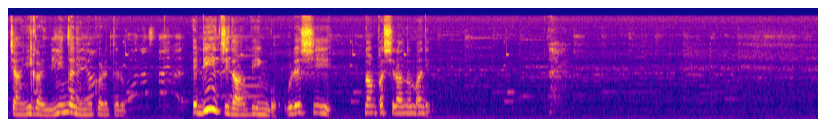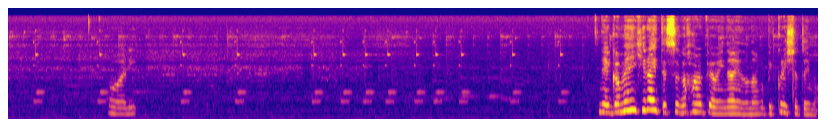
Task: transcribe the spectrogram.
カイリちゃん以外みんなに抜かれてる。えリーチだビンゴ。嬉しい。なんか知らぬ間に。終わり。ね画面開いてすぐハルピョンいないの。なんかびっくりしちゃった今。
